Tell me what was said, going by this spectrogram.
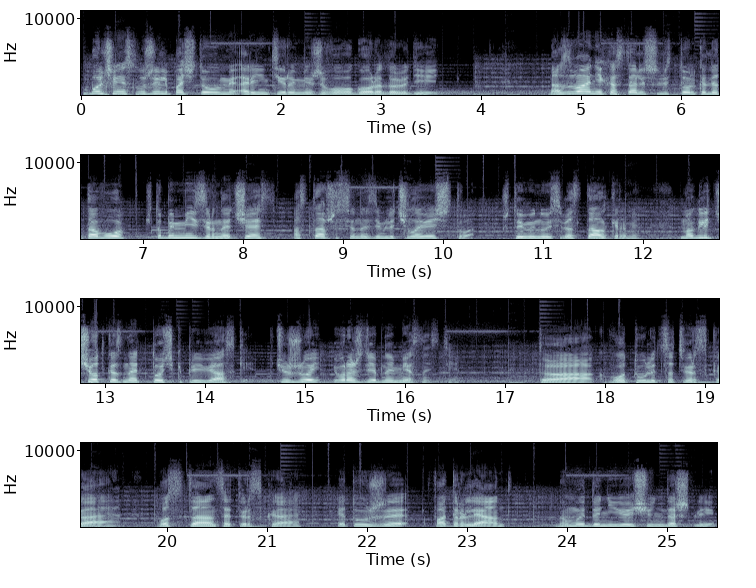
больше не служили почтовыми ориентирами живого города людей. Названия их остались лишь только для того, чтобы мизерная часть оставшейся на земле человечества, что именуя себя сталкерами, могли четко знать точки привязки к чужой и враждебной местности. Так, вот улица Тверская, вот станция Тверская, это уже Фатерлянд, но мы до нее еще не дошли.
